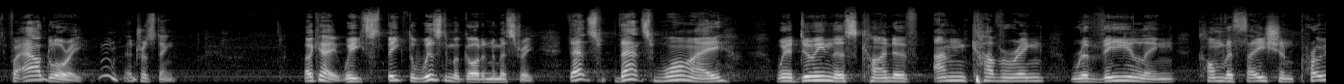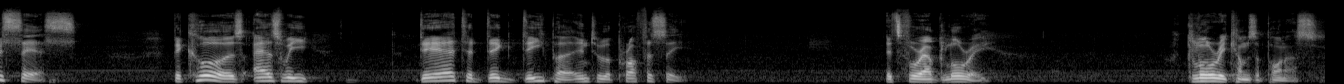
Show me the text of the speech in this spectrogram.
For our glory. Hmm, interesting. Okay, we speak the wisdom of God in a mystery. That's, that's why we're doing this kind of uncovering, revealing conversation process. Because as we dare to dig deeper into a prophecy, it's for our glory. Glory comes upon us.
